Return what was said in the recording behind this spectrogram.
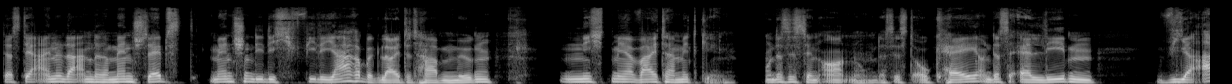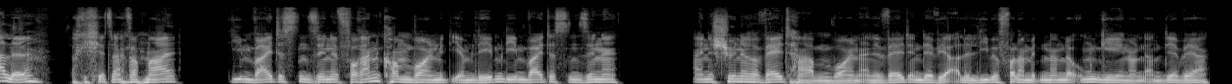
dass der ein oder andere Mensch, selbst Menschen, die dich viele Jahre begleitet haben mögen, nicht mehr weiter mitgehen. Und das ist in Ordnung, das ist okay und das erleben wir alle, sag ich jetzt einfach mal, die im weitesten Sinne vorankommen wollen mit ihrem Leben, die im weitesten Sinne eine schönere Welt haben wollen, eine Welt, in der wir alle liebevoller miteinander umgehen und an der wir,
